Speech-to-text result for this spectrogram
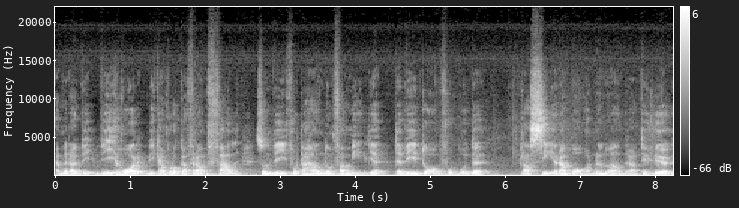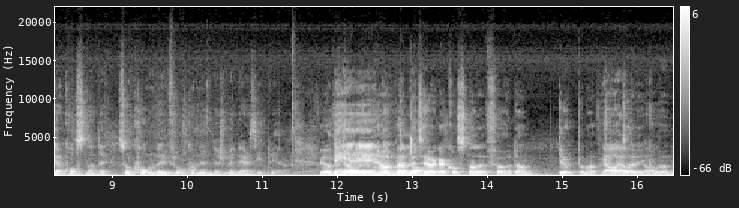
jag menar, vi, vi, har, vi kan plocka fram fall som vi får ta hand om familjer där vi idag får både placera barnen och andra till höga kostnader som kommer från kommuner som är välsituerade. Vi Och det här är Ni har inte väldigt bra. höga kostnader för den gruppen har jag förstått Ja, ja, i ja. kommunen.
